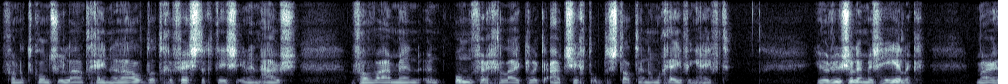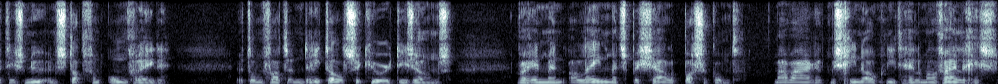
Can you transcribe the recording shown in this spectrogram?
van het consulaat-generaal dat gevestigd is in een huis van waar men een onvergelijkelijk uitzicht op de stad en omgeving heeft. Jeruzalem is heerlijk, maar het is nu een stad van onvrede. Het omvat een drietal security zones, waarin men alleen met speciale passen komt, maar waar het misschien ook niet helemaal veilig is.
